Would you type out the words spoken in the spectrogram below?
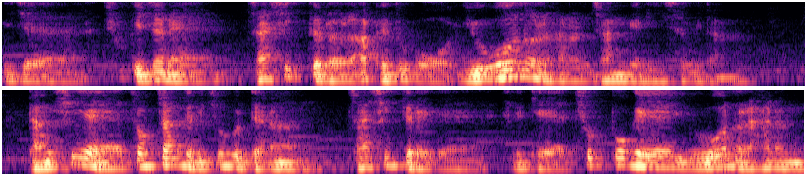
이제 죽기 전에 자식들을 앞에 두고 유언을 하는 장면이 있습니다. 당시에 족장들이 죽을 때는 자식들에게 이렇게 축복의 유언을 하는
